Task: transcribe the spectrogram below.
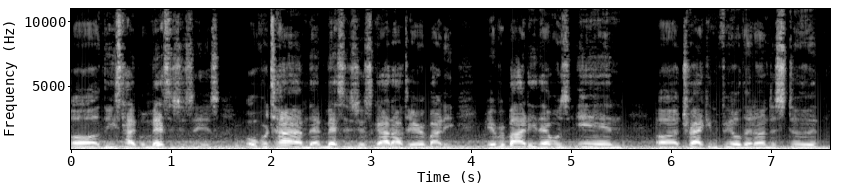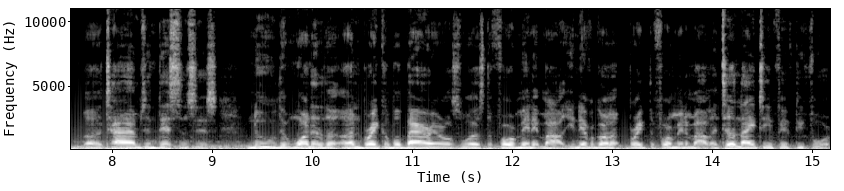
uh, these type of messages is. Over time, that message just got out to everybody. Everybody that was in uh, track and field that understood uh, times and distances knew that one of the unbreakable barriers was the four minute mile. You're never going to break the four minute mile until 1954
